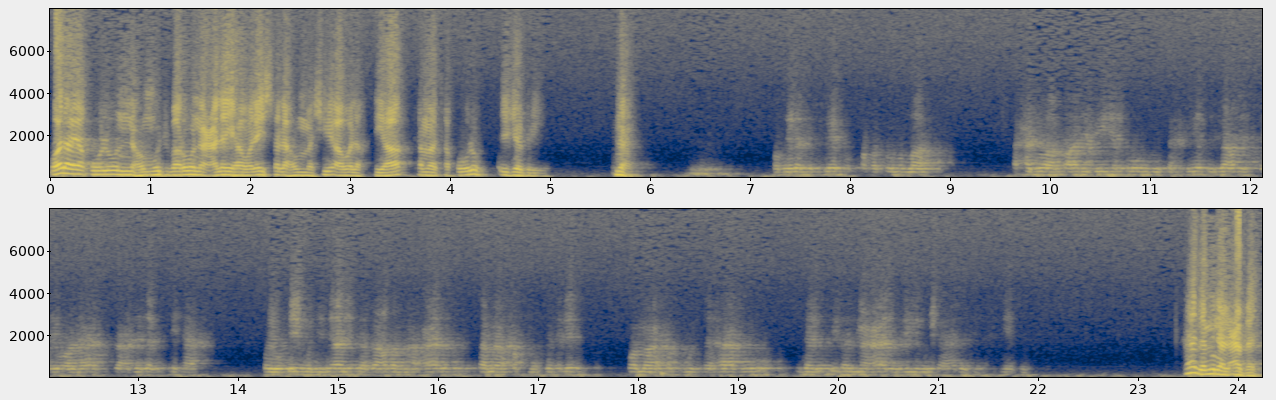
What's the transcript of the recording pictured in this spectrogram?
ولا يقولون أنهم مجبرون عليها وليس لهم مشيئة ولا اختيار كما تقوله الجبرية. نعم. فضيلة الشيخ وفقكم الله. أحد أقاربي يقوم بتحريق بعض الحيوانات بعد ذبحها ويقيم لذلك بعض المعارض فما حكم فعله؟ وما حكم الذهاب إلى المعارض لمشاهدة تحريقه هذا من العبث.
